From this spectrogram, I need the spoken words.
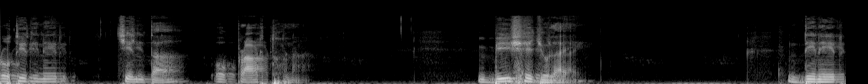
প্রতিদিনের চিন্তা ও প্রার্থনা। বিশে জুলাই, দিনের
